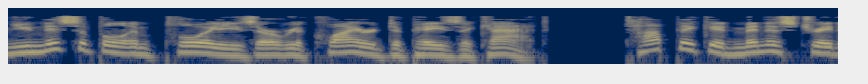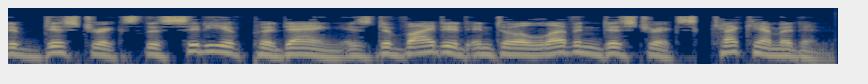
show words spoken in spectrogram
Municipal employees are required to pay zakat. Topic administrative districts The city of Padang is divided into 11 districts Kecamatan,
